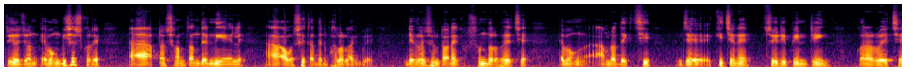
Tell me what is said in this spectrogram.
প্রিয়জন এবং বিশেষ করে আপনার সন্তানদের নিয়ে এলে অবশ্যই তাদের ভালো লাগবে। ডেকোরেশনটা অনেক সুন্দর হয়েছে এবং আমরা দেখছি যে কিচেনে থ্রি প্রিন্টিং করা রয়েছে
